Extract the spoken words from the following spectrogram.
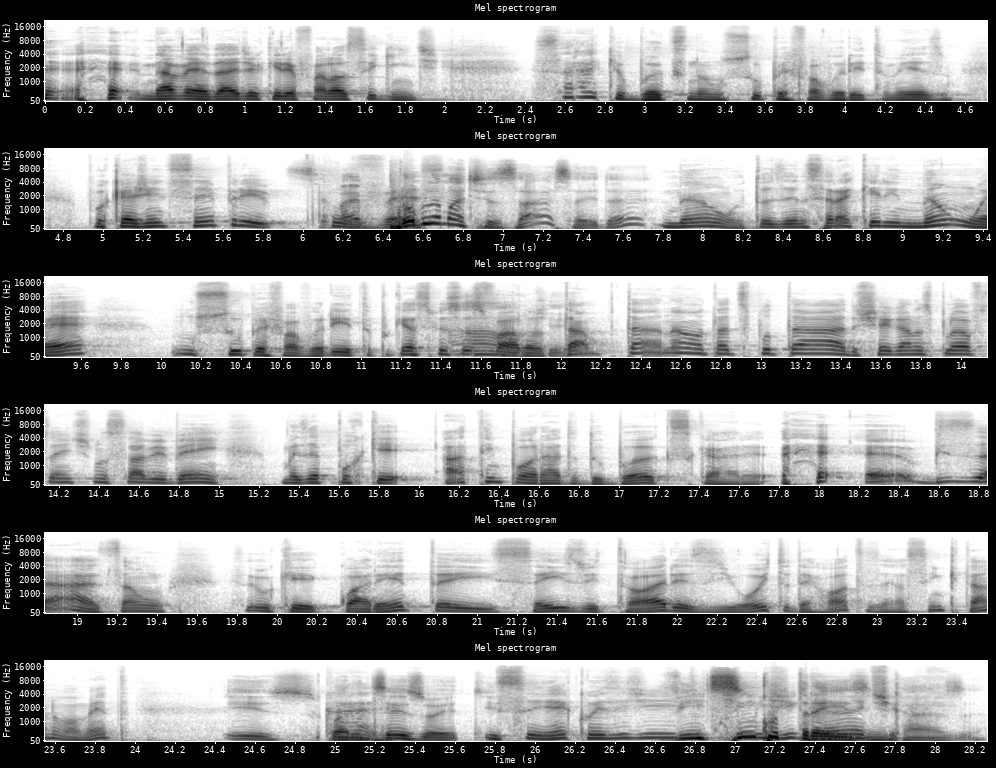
na verdade, eu queria falar o seguinte. Será que o Bucks não é um super favorito mesmo? Porque a gente sempre Você conversa... vai problematizar essa ideia? Não, eu tô dizendo, será que ele não é um super favorito? Porque as pessoas Ah, falam, ok. tá, tá, não, tá disputado, chegar nos playoffs a gente não sabe bem, mas é porque a temporada do Bucks, cara, é bizarra. São o que 46 vitórias e 8 derrotas, é assim que tá no momento? Isso, Cara, 46-8. Isso aí é coisa de, de time 25-3 em casa.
